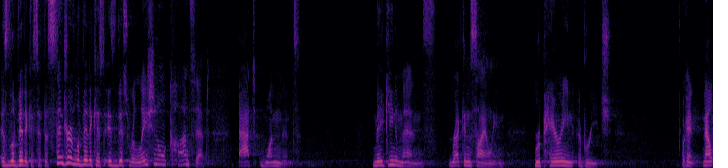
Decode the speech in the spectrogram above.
is Leviticus. At the center of Leviticus is this relational concept at one ment, making amends, reconciling, repairing a breach. Okay, now,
